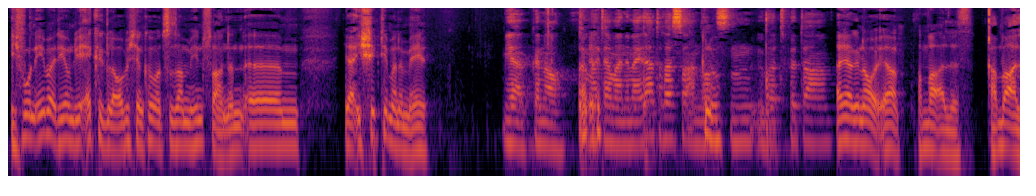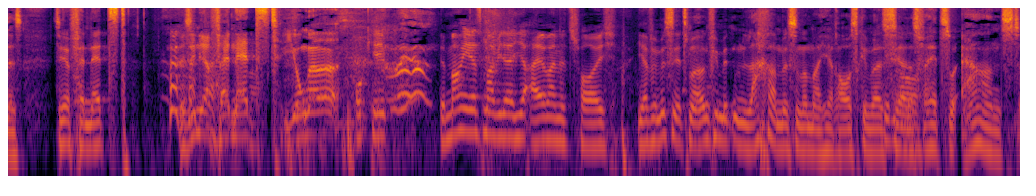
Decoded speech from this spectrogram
Ich wohne eh bei dir um die Ecke, glaube ich, dann können wir zusammen hinfahren. Dann, ähm, ja, ich schicke dir mal eine Mail. Ja, genau. Sie hat ja meine Mailadresse, ansonsten über Twitter. Ah ja, genau, ja. Haben wir alles. Haben wir alles. Sind ja vernetzt. Wir sind ja vernetzt, Junge. Okay, wir machen jetzt mal wieder hier alberne Zeug. Ja, wir müssen jetzt mal irgendwie mit einem Lacher müssen wir mal hier rausgehen, weil es ja, Genau. das war jetzt so ernst.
